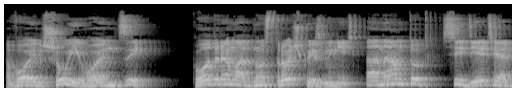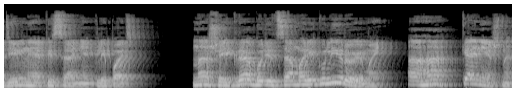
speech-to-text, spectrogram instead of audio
Воин Шу и воин Цзи. Кодерам одну строчку изменить, а нам тут сидеть и отдельные описания клепать. Наша игра будет саморегулируемой. Ага, конечно.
